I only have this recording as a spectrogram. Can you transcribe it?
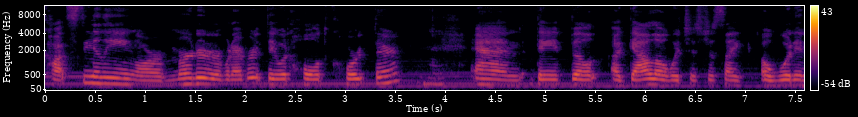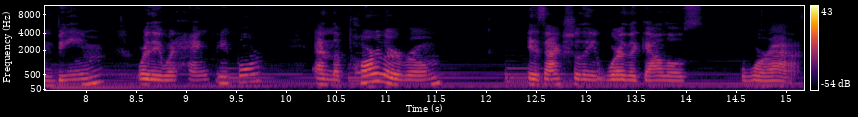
caught stealing or murdered or whatever. They would hold court there. Mhm. And they built a gallows, which is just like a wooden beam where they would hang people. And the parlor room is actually where the gallows were at.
